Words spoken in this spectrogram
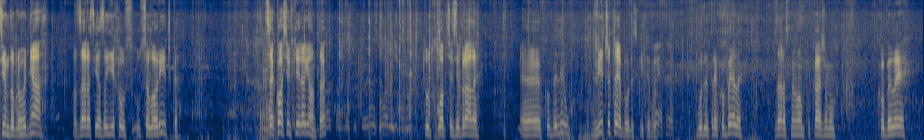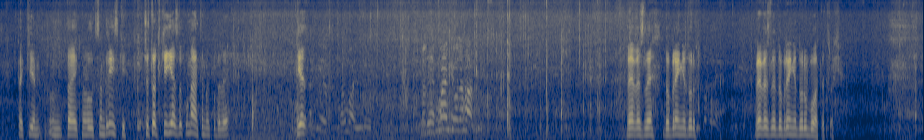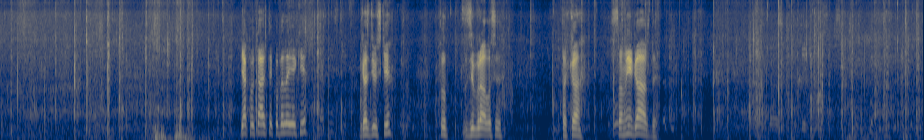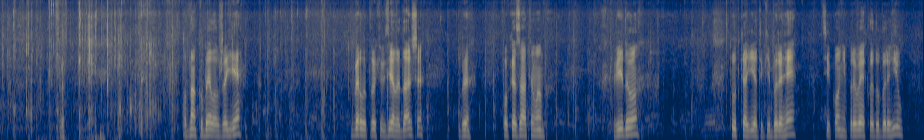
Всім доброго дня. От зараз я заїхав у село Річка. Це Косівський район, так? Тут хлопці зібрали е, кобилів. Дві чи три буде, скільки буде? Буде три кобили. Зараз ми вам покажемо кобили такі, так як Новоолександрійські. Чи то такі є з документами кобили? Є, Нормально. Документи вони гарні. Вивезли Добриню до, вивезли Добриню до роботи трохи. Як ви кажете, кобили які? Газдівські? Тут зібралося така самі газди. Одна кобила вже є. Кобилу трохи взяли далі, аби показати вам відео. Тут є такі береги, ці коні привикли до берегів,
